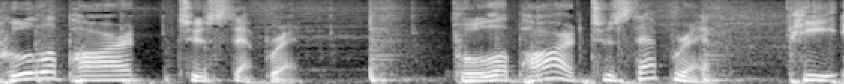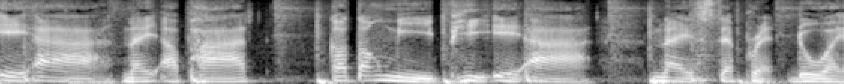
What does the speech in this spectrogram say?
pull apart to separate pull apart to separate par ใน apart ก็ต้องมี par ใน separate ด้วย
